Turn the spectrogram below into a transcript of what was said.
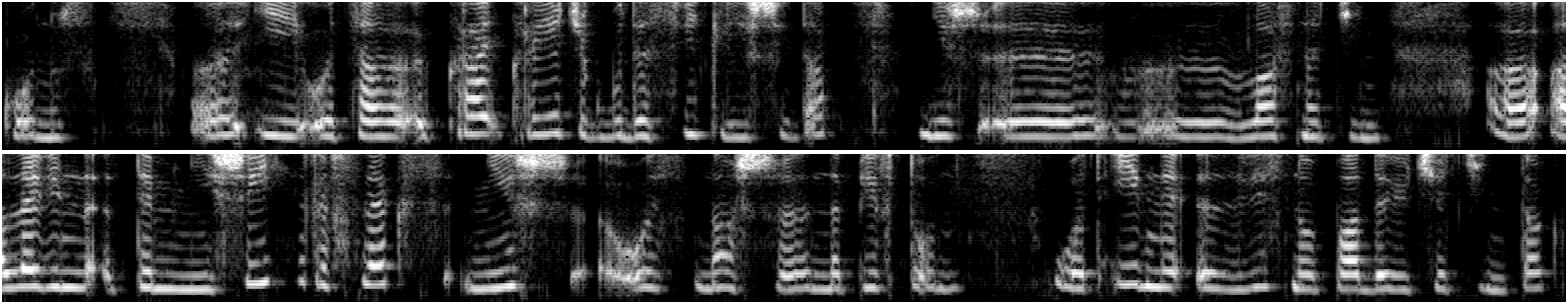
конус. Е, І оця край, краєчок буде світліший, да, ніж е, власна тінь. Але він темніший рефлекс, ніж ось наш е, напівтон. От, і, звісно, падаюча тінь, так?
